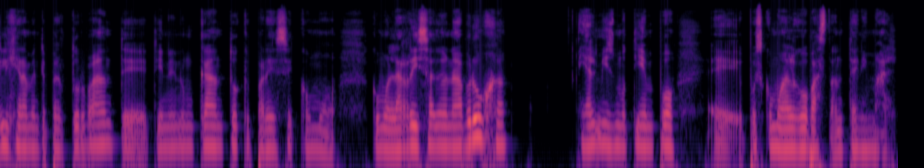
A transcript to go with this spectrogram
ligeramente perturbante, tienen un canto que parece como, como la risa de una bruja y al mismo tiempo eh, pues como algo bastante animal.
